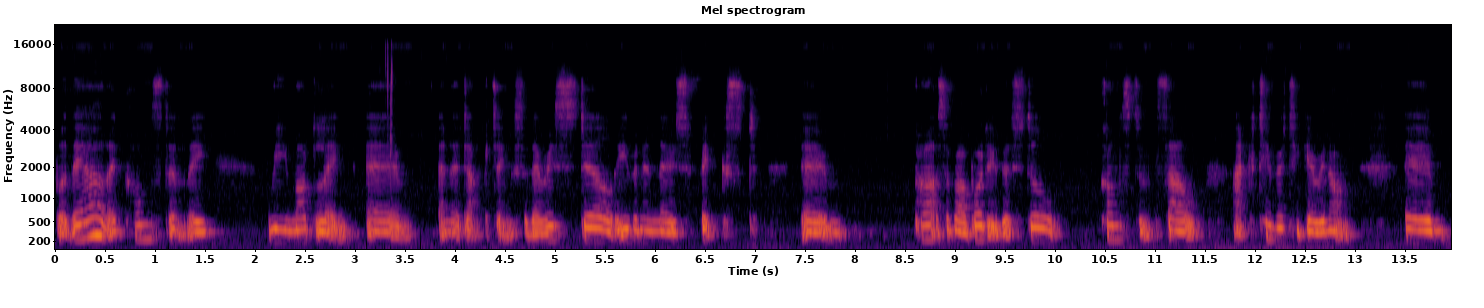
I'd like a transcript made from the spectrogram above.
but they are they're constantly remodeling um, and adapting. So there is still, even in those fixed um, parts of our body, there's still constant cell activity going on. Um,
